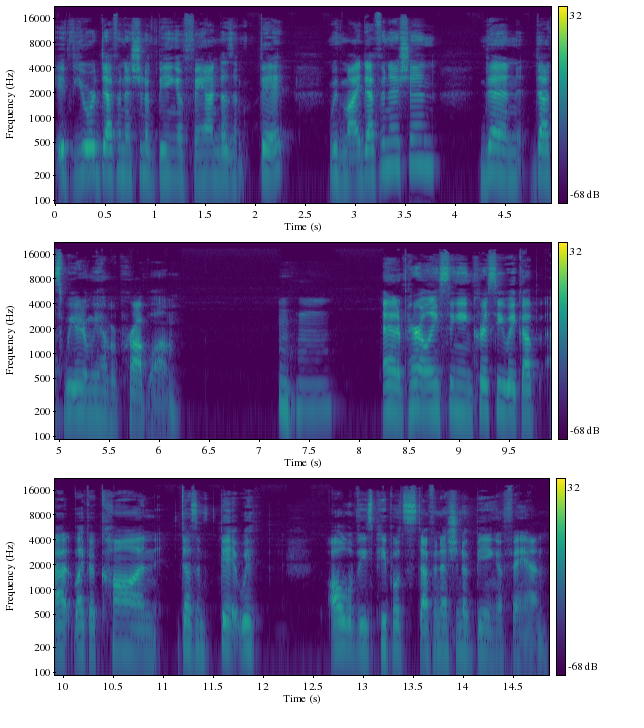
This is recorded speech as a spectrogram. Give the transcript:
if your definition of being a fan doesn't fit with my definition, then that's weird, and we have a problem. Mm-hmm. And apparently, singing "Chrissy Wake Up" at like a con doesn't fit with all of these people's definition of being a fan.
